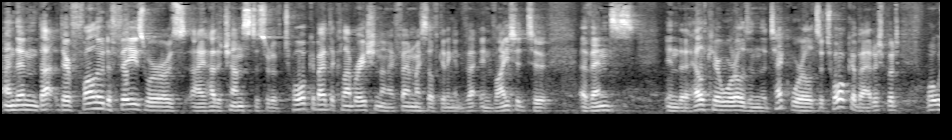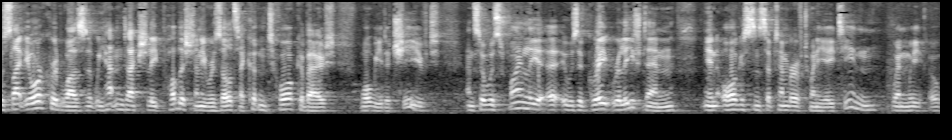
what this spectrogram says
and then that, there followed a phase where I, was, I, had a chance to sort of talk about the collaboration, and I found myself getting inv- invited to events in the healthcare world and the tech world to talk about it. But what was slightly awkward was that we hadn't actually published any results. I couldn't talk about what we had achieved. And so it was finally, a, it was a great relief then in August and September of 2018 when we, oh,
